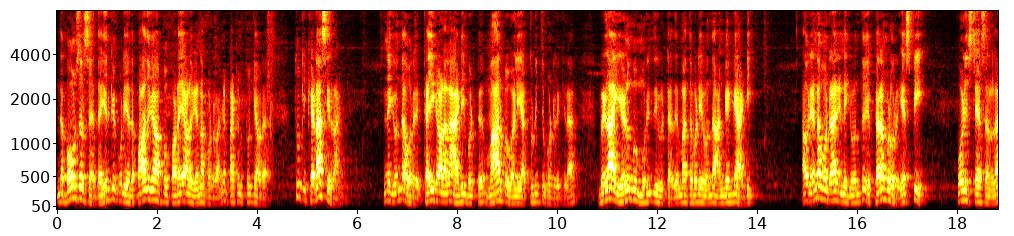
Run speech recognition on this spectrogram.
இந்த பவுன்சர்ஸ் இந்த இருக்கக்கூடிய அந்த பாதுகாப்பு படையாளர் என்ன பண்ணுறாங்க? டக்குன்னு தூக்கி அவரை தூக்கி கெடாசிடுறாங்க. இன்றைக்கி வந்து அவர் கை காலெல்லாம் அடிபட்டு மார்பு வழியாக துடித்து கொண்டிருக்கிறார். விழா எலும்பு முறிந்து விட்டது. மற்றபடி வந்து அங்கங்கே அடி. அவர் என்ன பண்ணுறாரு இன்றைக்கி வந்து பெரம்பலூர் எஸ்பி போலீஸ் ஸ்டேஷனில்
